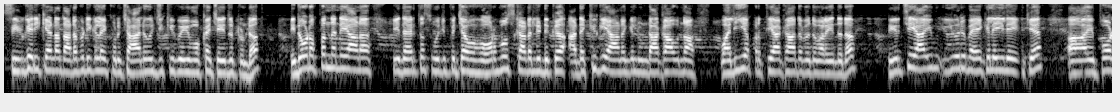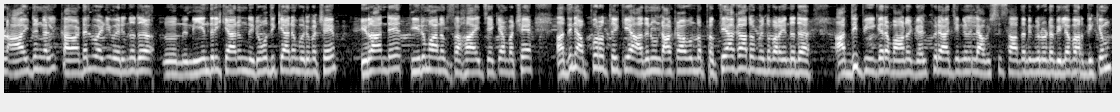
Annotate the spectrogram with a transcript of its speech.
സ്വീകരിക്കേണ്ട നടപടികളെ കുറിച്ച് ആലോചിക്കുകയും ഒക്കെ ചെയ്തിട്ടുണ്ട്. ഇതോടൊപ്പം തന്നെയാണ് ഈ നേരത്തെ സൂചിപ്പിച്ച ഹോർമോസ് കടലിടുക്ക് അടയ്ക്കുകയാണെങ്കിൽ ഉണ്ടാകാവുന്ന വലിയ പ്രത്യാഘാതം എന്ന് പറയുന്നത്. തീർച്ചയായും ഈ ഒരു മേഖലയിലേക്ക് ഇപ്പോൾ ആയുധങ്ങൾ കടൽ വഴി വരുന്നത് നിയന്ത്രിക്കാനും നിരോധിക്കാനും ഒരുപക്ഷെ ഇറാന്റെ തീരുമാനം സഹായിച്ചേക്കാം. പക്ഷേ അതിനപ്പുറത്തേക്ക് അതിനുണ്ടാക്കാവുന്ന പ്രത്യാഘാതം എന്ന് പറയുന്നത് അതിഭീകരമാണ്. ഗൾഫ് രാജ്യങ്ങളിൽ അവശ്യ സാധനങ്ങളുടെ വില വർദ്ധിക്കും.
